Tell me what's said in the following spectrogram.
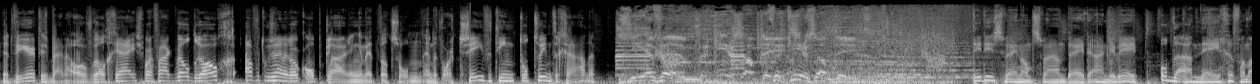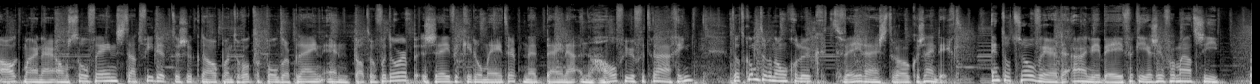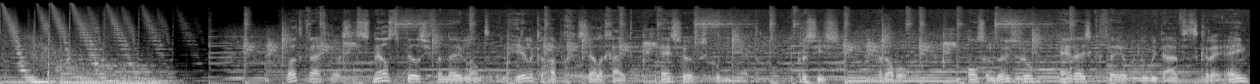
Het weer, is bijna overal grijs, maar vaak wel droog. Af en toe zijn er ook opklaringen met wat zon en het wordt 17 tot 20 graden. ZFM, verkeersupdate. verkeersupdate. Dit is Wijnand Zwaan bij de ANWB. Op de A9 van Alkmaar naar Amstelveen staat file tussen knooppunt Rotterpolderplein en Badhoevedorp. 7 kilometer met bijna een half uur vertraging. Dat komt door een ongeluk. Twee rijstroken zijn dicht. En tot zover de ANWB Verkeersinformatie. Wat krijg je als het snelste pilsje van Nederland een heerlijke hap, gezelligheid en service combineert? Precies, rabbel. Onze lunchroom en racecafé op het Louis-David's 1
